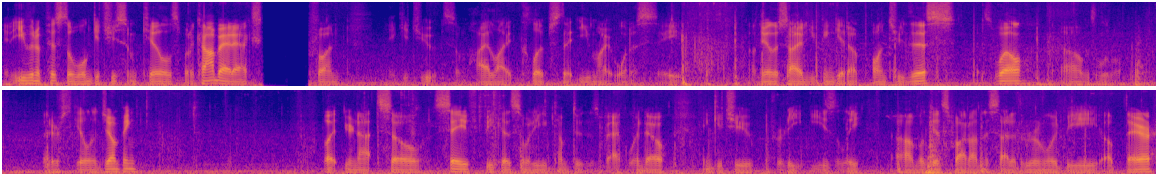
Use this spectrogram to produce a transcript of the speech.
and even a pistol will get you some kills, but a combat axe fun and get you some highlight clips that you might want to save. On the other side, you can get up onto this as well uh, with a little better skill in jumping but you're not so safe because somebody can come through this back window and get you pretty easily. Um, a good spot on this side of the room would be up there,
